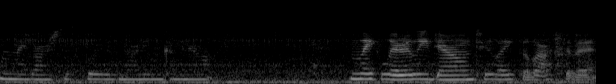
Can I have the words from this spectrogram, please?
Oh my gosh, this glue is not even coming out. I'm like literally down to like the last of it.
